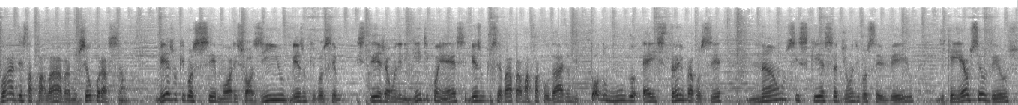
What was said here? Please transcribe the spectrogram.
Guarde essa palavra no seu coração. Mesmo que você more sozinho, mesmo que você esteja onde ninguém te conhece, mesmo que você vá para uma faculdade onde todo mundo é estranho para você, não se esqueça de onde você veio, de quem é o seu Deus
